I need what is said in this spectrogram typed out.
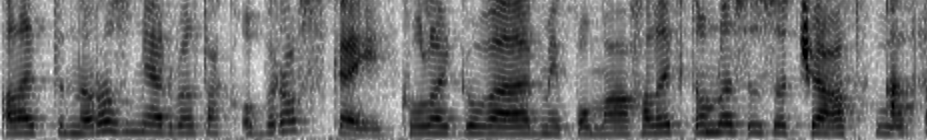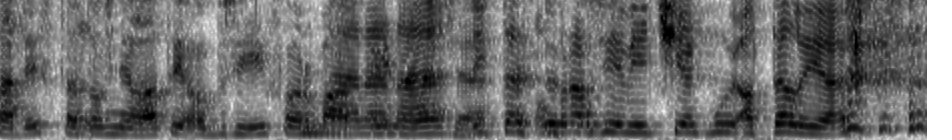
ale ten rozměr byl tak obrovský. Kolegové mi pomáhali v tomhle ze začátku. A tady jste to měla ty obří formáty, ne, ne, ne, že? ten obraz je větší jak můj ateliér.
